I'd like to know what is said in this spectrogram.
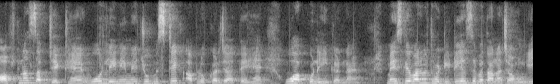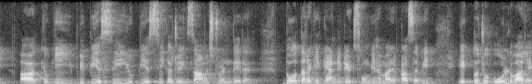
ऑप्शनल सब्जेक्ट हैं, वो लेने में जो मिस्टेक आप लोग कर जाते हैं, वो आपको नहीं करना है। मैं इसके बारे में थोड़ा डिटेल से बताना चाहूँगी क्योंकि बीपीएससी यूपीएससी का जो एग्ज़ाम स्टूडेंट दे रहे हैं, दो तरह के कैंडिडेट्स होंगे हमारे पास अभी। एक तो जो ओल्ड वाले,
